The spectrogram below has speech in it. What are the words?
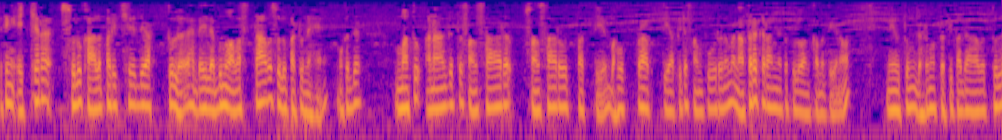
ඉතින් එච්චර සුළු කාල පරිච්ඡේදයක් තුල හැබැයි ලැබුණු අවස්ථාව සුළුපටු නැහැ. මොකද මතු අනාගත සංසාර සංසාරෝත්පත්තිය බහුප්‍රාප්තිය අපිට සම්පූර්ණයෙන්ම නතර කරන්නට පුළුවන්කම තියෙනවා. මේ උතුම් ධර්ම ප්‍රතිපදාව තුළ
